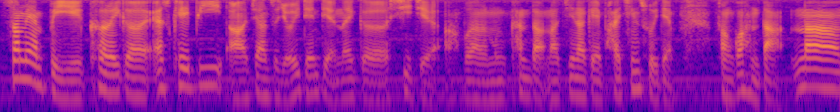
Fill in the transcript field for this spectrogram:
上面笔刻了一个 SKB 啊，这样子有一点点那个细节啊，不让人们看到。那尽量给你拍清楚一点，反光很大。那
